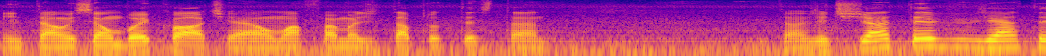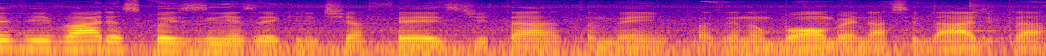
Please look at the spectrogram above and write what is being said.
Então isso é um boicote, é uma forma de estar tá protestando. Então a gente já teve, já teve várias coisinhas aí que a gente já fez de estar tá também fazendo um bomber na cidade para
